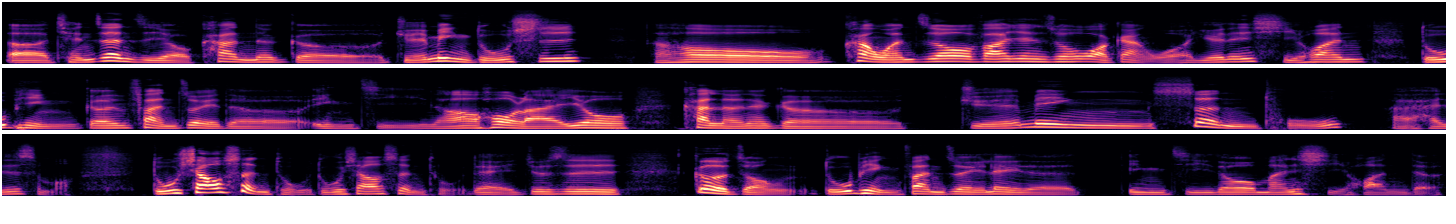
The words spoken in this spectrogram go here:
呃前阵子有看那个《绝命毒师》。然后看完之后发现说，哇干，我有点喜欢毒品跟犯罪的影集。然后后来又看了那个《绝命圣徒》，哎，还是什么《毒枭圣徒》？《毒枭圣徒》对，就是各种毒品犯罪类的。影集都蛮喜欢的，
